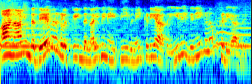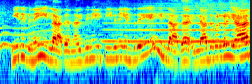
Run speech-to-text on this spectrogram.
ஆனால் இந்த தேவர்களுக்கு இந்த நல்வினை தீவினை கிடையாது. இரு வினைகளும் கிடையாது. இருவினை இல்லாத நல்வினை தீவினை என்பதே இல்லாத இல்லாதவர்கள் யார்?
